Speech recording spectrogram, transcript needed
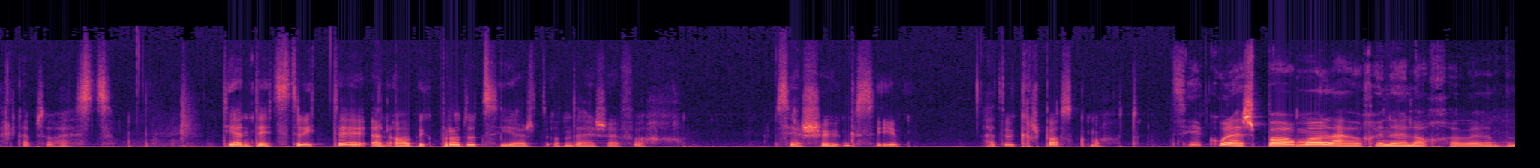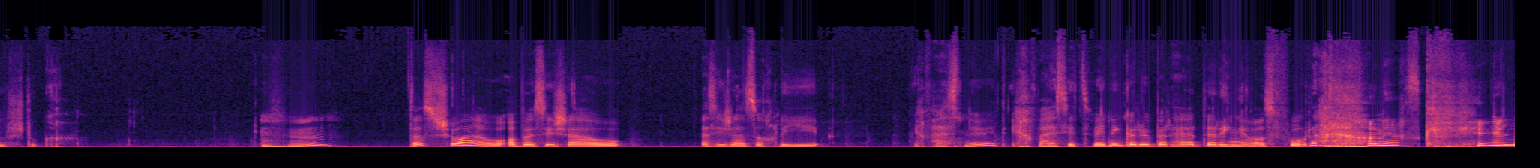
Ich glaube, so heißt es. Die haben jetzt das dritte einen Abend produziert und er ist einfach sehr schön gewesen. Hat wirklich Spaß gemacht. Sehr cool. Hast du ein paar Mal auch können lachen während dem Stück? Mhm. Das schon auch, aber es ist auch, es ist auch so ein bisschen, ich weiß nicht, ich weiß jetzt weniger über Herr der Ringe als vorher, habe ich das Gefühl.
